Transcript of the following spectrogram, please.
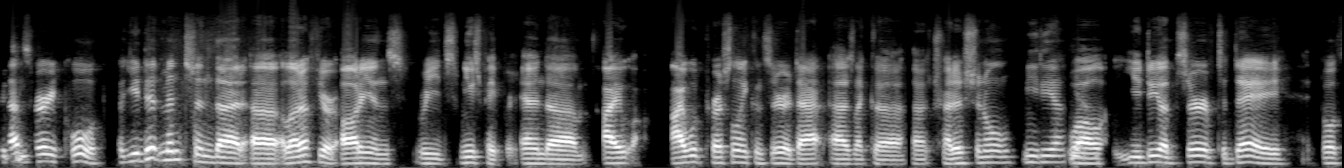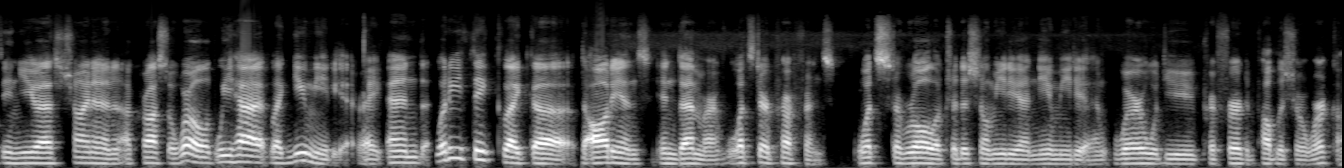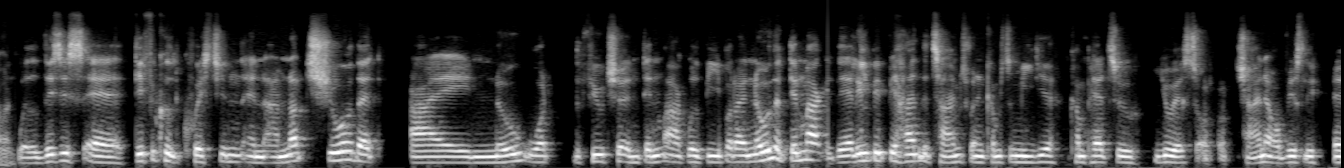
That's very cool. You did mention that uh, a lot of your audience reads newspaper, and um, I I would personally consider that as like a, a traditional media. Yeah. Well, you do observe today, both in US, China, and across the world, we have like new media, right? And what do you think like uh, the audience in Denmark, what's their preference? What's the role of traditional media and new media, and where would you prefer to publish your work on? Well, this is a difficult question, and I'm not sure that I know what the future in Denmark will be. But I know that Denmark they're a little bit behind the times when it comes to media compared to US or, or China. Obviously, uh,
